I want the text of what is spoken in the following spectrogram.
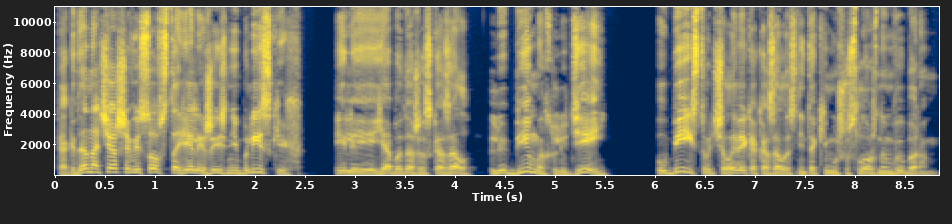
Когда на чаше весов стояли жизни близких, или, я бы даже сказал, любимых людей, убийство человека оказалось не таким уж и сложным выбором.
